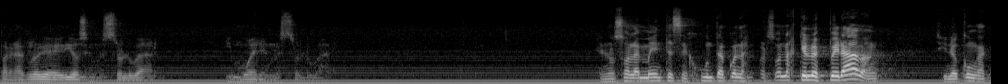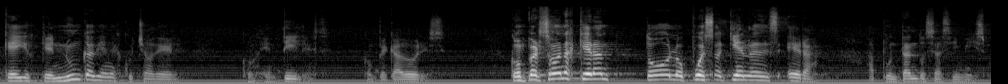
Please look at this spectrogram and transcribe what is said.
para la gloria de Dios en nuestro lugar y muere en nuestro lugar. Él no solamente se junta con las personas que lo esperaban, sino con aquellos que nunca habían escuchado de Él, con gentiles, con pecadores, con personas que eran todo lo opuesto a quienes era, apuntándose a sí mismo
